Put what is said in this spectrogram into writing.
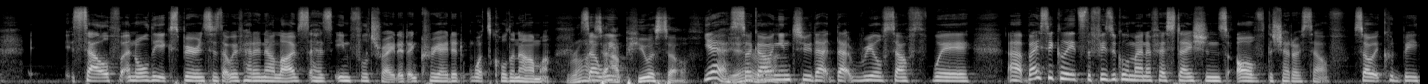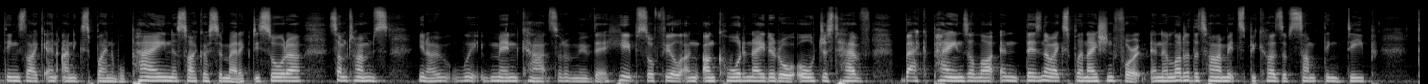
self and all the experiences that we've had in our lives has infiltrated and created what's called an armor. Right, so, we- our pure self. yeah, so going right. into that that real self where uh, basically it's the physical manifestations of the shadow self. So it could be things like an unexplainable pain, a psychosomatic disorder. Sometimes, you know, we, men can't sort of move their hips or feel un- uncoordinated or, or just have back pains a lot and there's no explanation for it. And a lot of the time it's because of something deep,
